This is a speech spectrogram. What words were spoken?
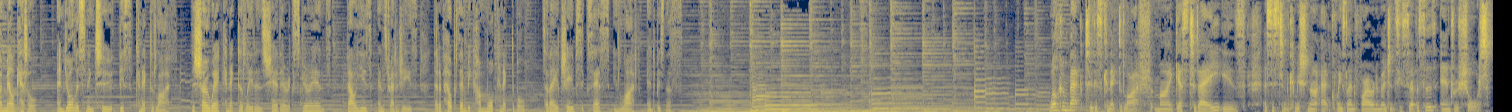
I'm Mel Kettle, and you're listening to This Connected Life, the show where connected leaders share their experience, values, and strategies that have helped them become more connectable so they achieve success in life and business. Welcome back to This Connected Life. My guest today is Assistant Commissioner at Queensland Fire and Emergency Services, Andrew Short.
